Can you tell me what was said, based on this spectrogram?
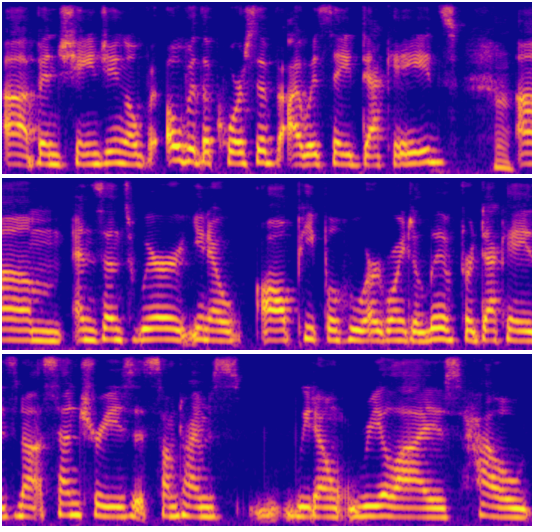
uh, been changing over over the course of I would say decades. Huh. Um, and since we're you know all people who are going to live for decades, not centuries, it's sometimes we don't realize how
